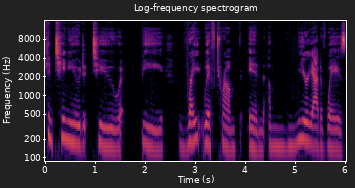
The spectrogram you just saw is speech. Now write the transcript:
continued to be right with Trump in a myriad of ways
